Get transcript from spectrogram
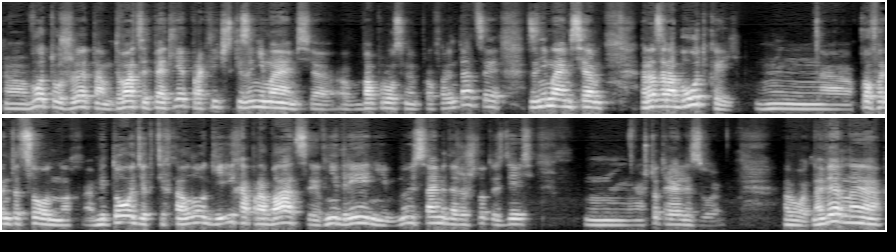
а, вот уже там 25 лет практически занимаемся вопросами профориентации, занимаемся разработкой а, профориентационных методик, технологий, их апробацией, внедрением, ну и сами даже что-то здесь, что-то реализуем. Вот. Наверное,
